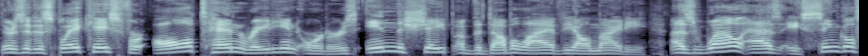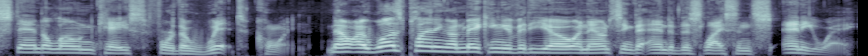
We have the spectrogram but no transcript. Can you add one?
There's a display case for all 10 Radiant orders in the shape of the Double Eye of the Almighty, as well as a single standalone case for the Wit coin. Now, I was planning on making a video announcing the end of this license anyway,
